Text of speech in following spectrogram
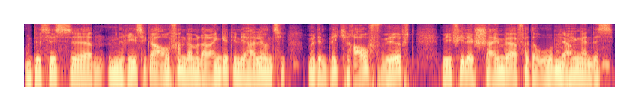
Und das ist äh, ein riesiger Aufwand, wenn man da reingeht in die Halle und sie- mal den Blick raufwirft, wie viele Scheinwerfer da oben Ja. hängen. Das,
